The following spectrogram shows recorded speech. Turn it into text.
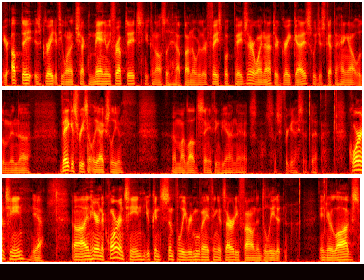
Your update is great if you want to check manually for updates. You can also hop on over their Facebook page there. Why not? They're great guys. We just got to hang out with them in uh, Vegas recently, actually, and I'm not allowed to say anything beyond that. So. Let's forget I said that. Quarantine, yeah. Uh, and here in the quarantine, you can simply remove anything that's already found and delete it in your logs.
